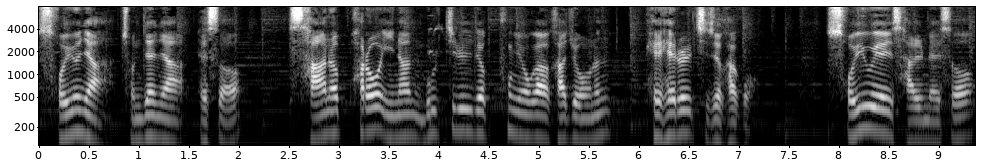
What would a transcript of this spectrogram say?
소유냐 존재냐에서 산업화로 인한 물질적 풍요가 가져오는 폐해를 지적하고 소유의 삶에서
